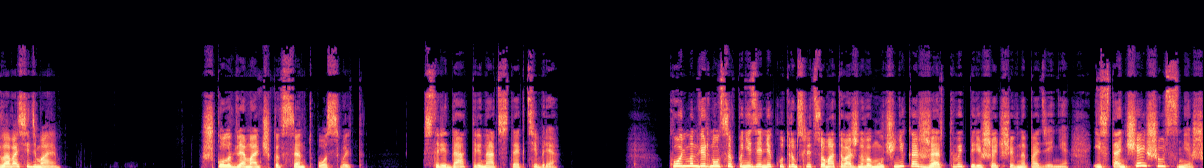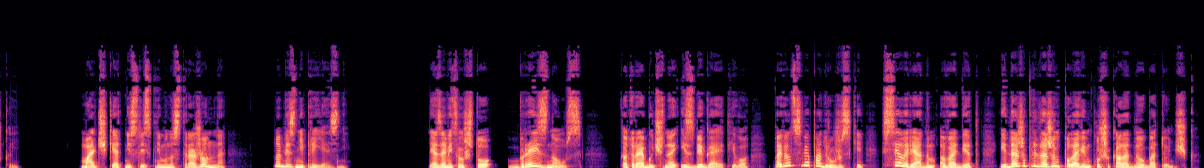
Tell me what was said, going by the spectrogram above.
Глава седьмая. Школа для мальчиков Сент-Освальд. Среда, 13 октября. Кольман вернулся в понедельник утром с лицом отважного мученика, жертвы, перешедшей в нападение, и с тончайшей усмешкой. Мальчики отнеслись к нему настороженно, но без неприязни. Я заметил, что Брейзноус, который обычно избегает его, повел себя по-дружески, сел рядом в обед и даже предложил половинку шоколадного батончика.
